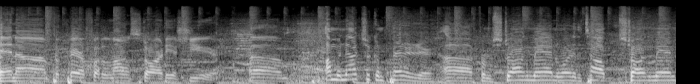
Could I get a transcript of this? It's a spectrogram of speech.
and um, prepare for the Lone Star this year? Um, I'm a natural competitor uh, from strongman, one of the top strongman,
